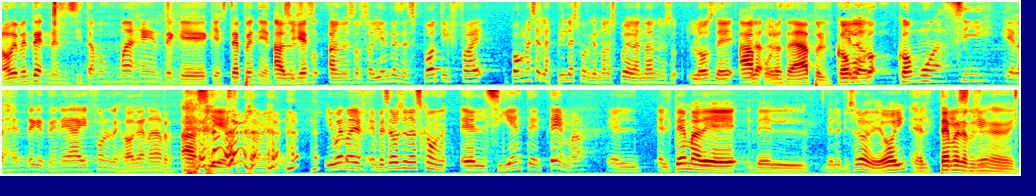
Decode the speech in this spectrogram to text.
obviamente necesitamos más gente que, que esté pendiente. a, Así que, nuestros, a nuestros oyentes de Spotify, pónganse las pilas porque no les puede ganar los de la- Apple. los de Apple, ¿cómo, los- cómo así que la gente que tiene iPhone les va a ganar? Así es, exactamente. Y bueno, Jeff, empecemos una vez con el siguiente tema, el, el tema de, del, del episodio de hoy. El tema del que- episodio de hoy.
